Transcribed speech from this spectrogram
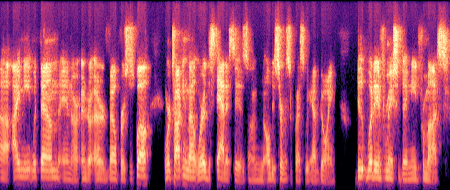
uh, I meet with them and our and our developers as well. And we're talking about where the status is on all these service requests we have going. Do, what information they need from us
